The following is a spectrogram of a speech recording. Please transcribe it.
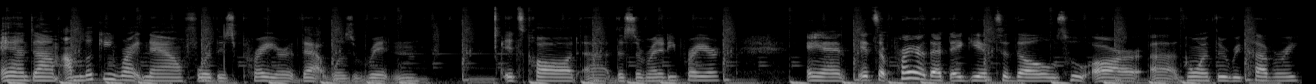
And um, I'm looking right now for this prayer that was written. It's called uh, the Serenity Prayer. And it's a prayer that they give to those who are uh, going through recovery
